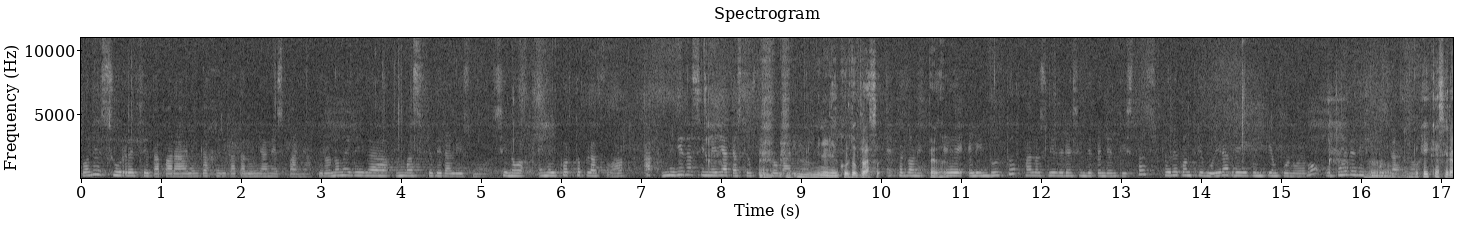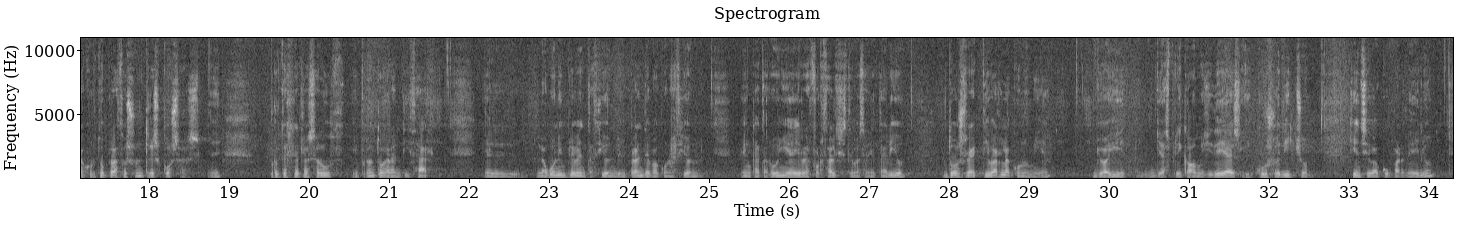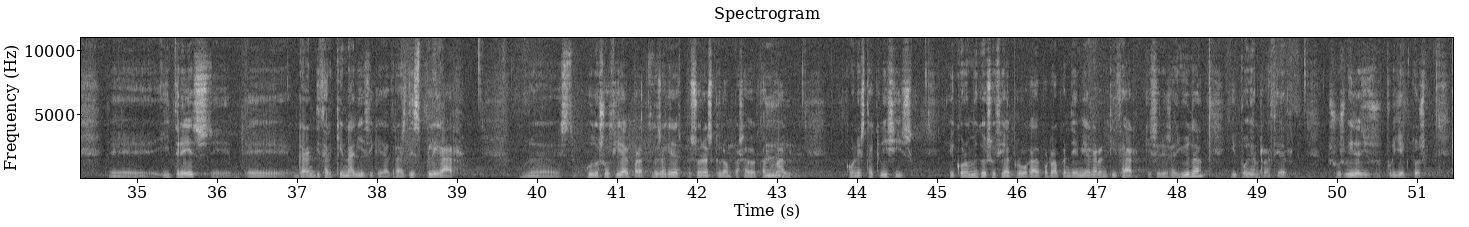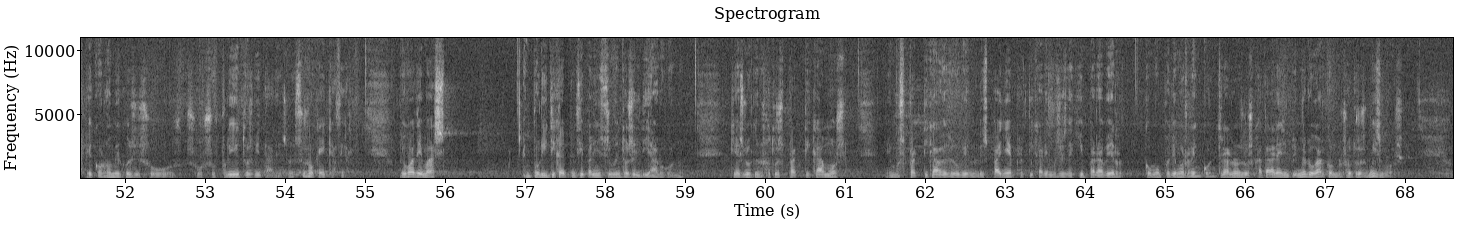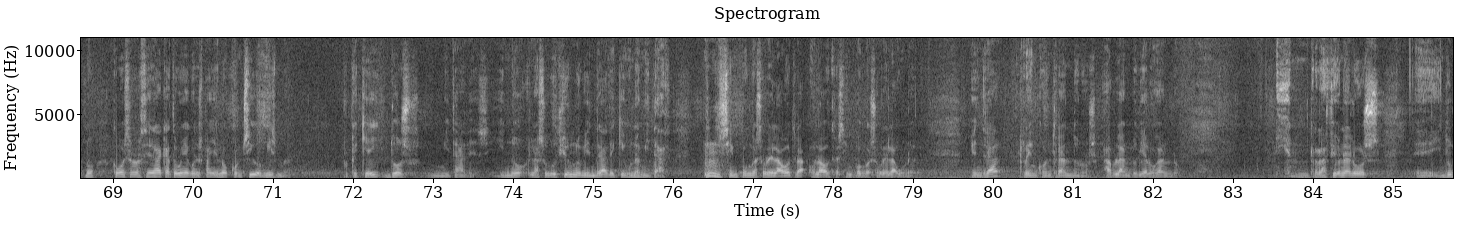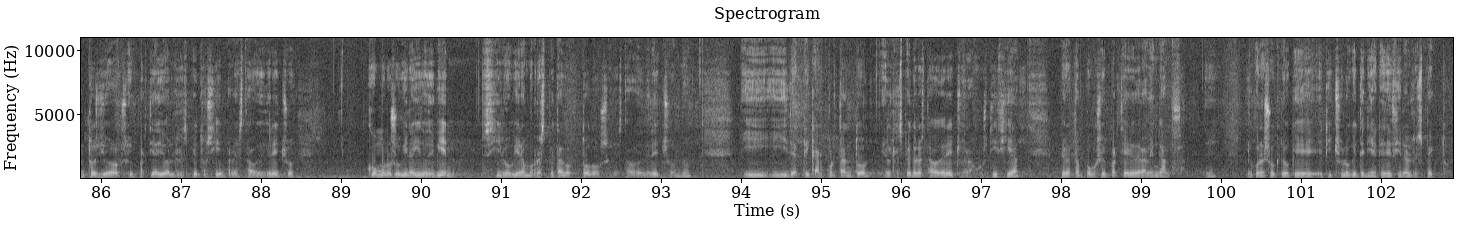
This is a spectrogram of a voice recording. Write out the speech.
¿cuál es su receta para el encaje de Cataluña en España? Pero no me diga más federalismo, sino en el corto plazo, a, a medidas inmediatas que usted tomaría. Mire, en el corto plazo... Eh, perdone, Perdón. eh, ¿el indulto a los líderes independentistas puede contribuir a abrir un tiempo nuevo o puede dificultarlo? Lo que hay que hacer a corto plazo son tres cosas. ¿eh? Proteger la salud y, por tanto, garantizar el- la buena implementación del plan de vacunación en Cataluña y reforzar el sistema sanitario. Dos, reactivar la economía. Yo ahí ya he explicado mis ideas, incluso he dicho quién se va a ocupar de ello. Eh, y tres, eh, eh, garantizar que nadie se quede atrás, desplegar un escudo social para todas aquellas personas que lo han pasado tan mal con esta crisis económica y social provocada por la pandemia, garantizar que se les ayuda y pueden rehacer sus vidas y sus proyectos económicos y sus, sus- sus proyectos vitales. ¿no? Eso es lo que hay que hacer. Luego, además, en política el principal instrumento es el diálogo, ¿no? Que es lo que nosotros practicamos, hemos practicado desde el Gobierno de España, practicaremos desde aquí para ver cómo podemos reencontrarnos los catalanes, en primer lugar con nosotros mismos. No, ¿cómo se relacionará Cataluña con España? No, consigo misma, porque aquí hay dos mitades y no, la solución no vendrá de que una mitad se imponga sobre la otra o la otra se imponga sobre la una. Vendrá reencontrándonos, hablando, dialogando. Y en relación a los eh, indultos, yo soy partidario del respeto siempre al Estado de Derecho, cómo nos hubiera ido de bien si lo hubiéramos respetado todos el Estado de Derecho, ¿no? y, de aplicar, por tanto, el respeto al Estado de Derecho, a la justicia, pero tampoco soy partidario de la venganza. ¿eh? Y con eso creo que he dicho lo que tenía que decir al respecto.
